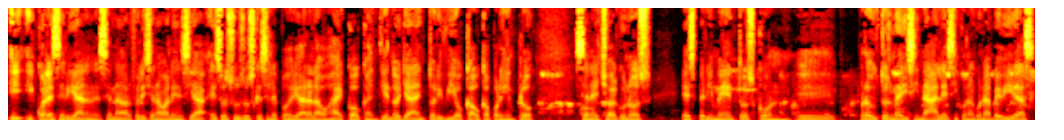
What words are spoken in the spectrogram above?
¿Y, cuáles serían, senador Feliciano Valencia, esos usos que se le podría dar a la hoja de coca? Entiendo ya en Toribío, Cauca, por ejemplo, se han hecho algunos experimentos con eh, productos medicinales y con algunas bebidas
